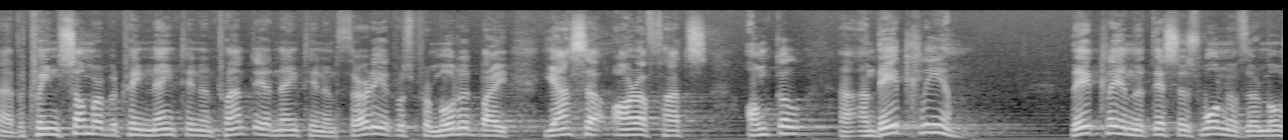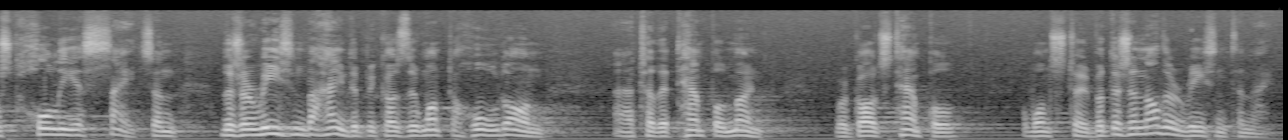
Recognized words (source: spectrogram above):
uh, between somewhere between 19 and 20 and 19 and 30. It was promoted by Yasser Arafat's uncle, uh, and they claim, they claim that this is one of their most holiest sites. And there's a reason behind it because they want to hold on uh, to the Temple Mount where God's temple once stood. But there's another reason tonight.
